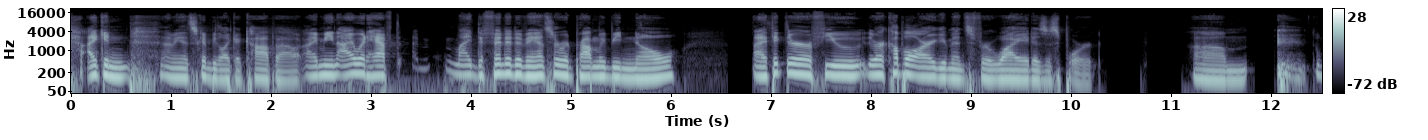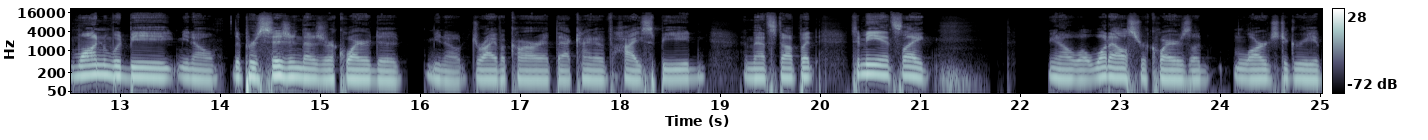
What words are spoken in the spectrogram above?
I can. I mean, it's gonna be like a cop out. I mean, I would have to. My definitive answer would probably be no. I think there are a few. There are a couple arguments for why it is a sport. Um, one would be, you know, the precision that is required to, you know, drive a car at that kind of high speed and that stuff. But to me, it's like, you know, well, what else requires a large degree of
